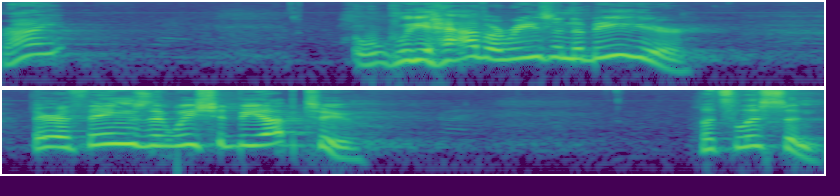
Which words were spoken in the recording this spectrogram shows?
Right? We have a reason to be here. There are things that we should be up to. Let's listen.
